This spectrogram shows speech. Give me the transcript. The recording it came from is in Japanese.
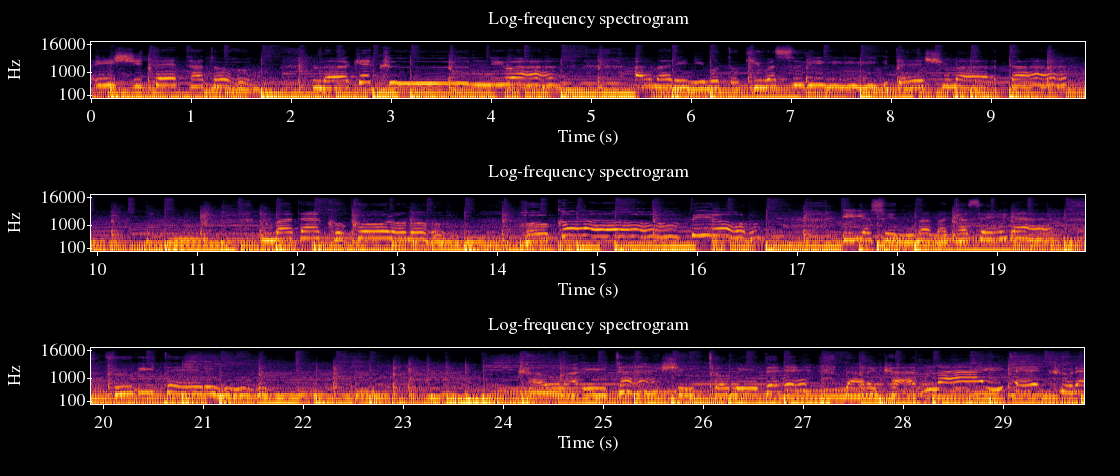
愛してたと嘆くにはあまりにも時は過ぎてしまった。まだ心のほこびを癒せぬまま風が吹いてる。乾い。た瞳で誰か泣いてくれ。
